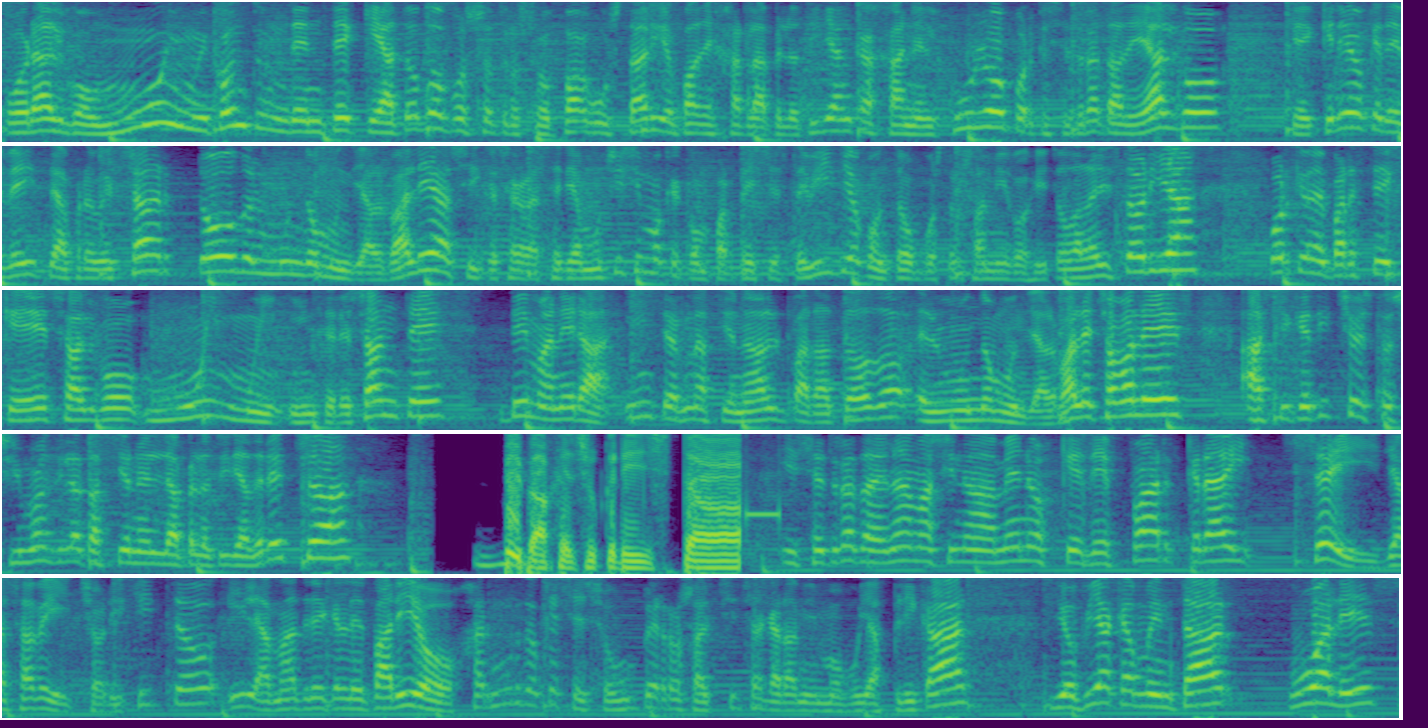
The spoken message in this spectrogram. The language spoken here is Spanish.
por algo muy muy contundente que a todos vosotros os va a gustar y os va a dejar la pelotilla encaja en el culo porque se trata de algo que creo que debéis de aprovechar todo el mundo mundial, ¿vale? Así que se agradecería muchísimo que compartáis este vídeo con todos vuestros amigos y toda la historia porque me parece que es algo muy muy interesante de manera internacional para todo el mundo mundial, ¿vale chavales? Así que dicho esto, sin más dilatación en la pelotilla derecha, ¡Viva Jesucristo! Y se trata de nada más y nada menos que de Far Cry 6 Ya sabéis, choricito y la madre que le parió Jarmurdo, ¿qué es eso? Un perro salchicha que ahora mismo voy a explicar Y os voy a comentar cuál es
